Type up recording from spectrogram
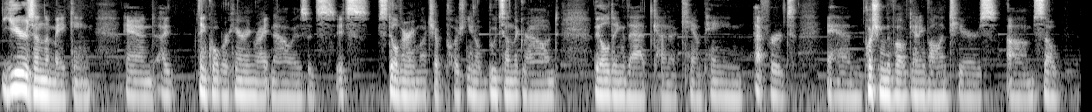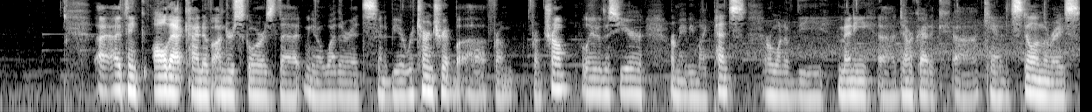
years in the making. And I think what we're hearing right now is it's it's still very much a push, you know, boots on the ground, building that kind of campaign effort and pushing the vote, getting volunteers. Um, so I, I think all that kind of underscores that you know whether it's going to be a return trip uh, from from Trump later this year, or maybe Mike Pence, or one of the many uh, Democratic uh, candidates still in the race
